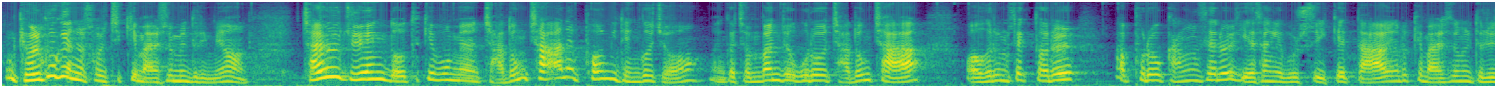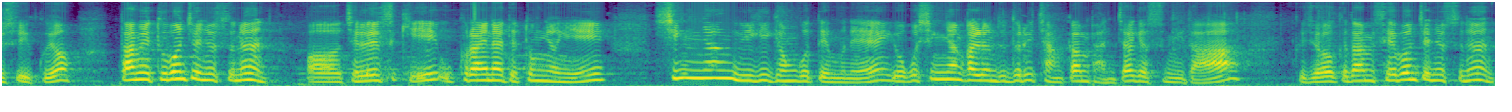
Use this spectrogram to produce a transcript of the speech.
그럼 결국에는 솔직히 말씀을 드리면 자율주행도 어떻게 보면 자동차 안에 포함이 된 거죠. 그러니까 전반적으로 자동차 어, 흐름 섹터를 앞으로 강세를 예상해 볼 수 있겠다. 이렇게 말씀을 드릴 수 있고요. 다음에 두 번째 뉴스는 어, 젤렌스키 우크라이나 대통령이 식량 위기 경고 때문에 요거 식량 관련주들이 잠깐 반짝였습니다. 그죠? 그 다음에 세 번째 뉴스는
